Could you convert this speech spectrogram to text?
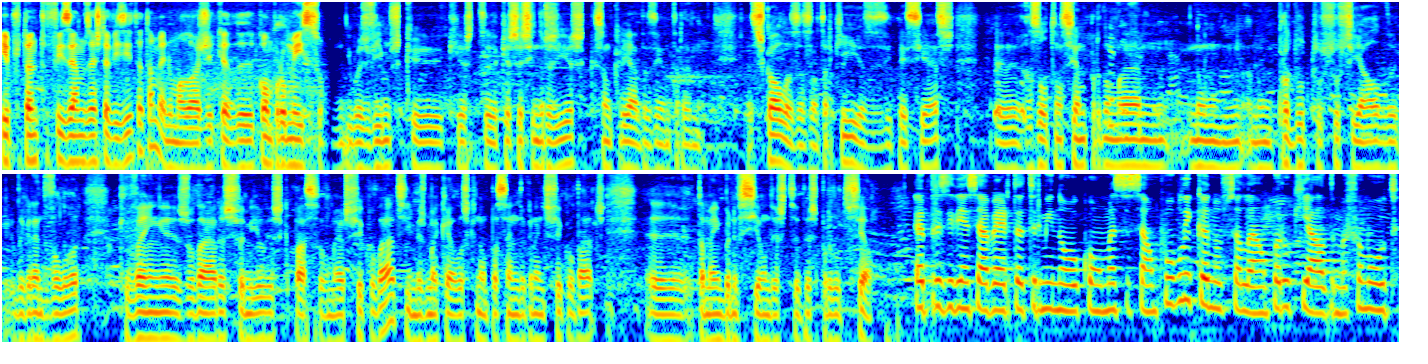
e portanto fizemos esta visita também numa lógica de compromisso. E hoje vimos que, que, este, que estas sinergias que são criadas entre as escolas, as autarquias, as IPCS, eh, resultam sempre numa, num, num produto social de, de, grande valor que vem ajudar as famílias que passam maiores dificuldades e mesmo aquelas que não passam de grandes dificuldades eh, também beneficiam deste, deste produto social. A presidência aberta terminou com uma sessão pública no Salão Paroquial de Mafamude.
